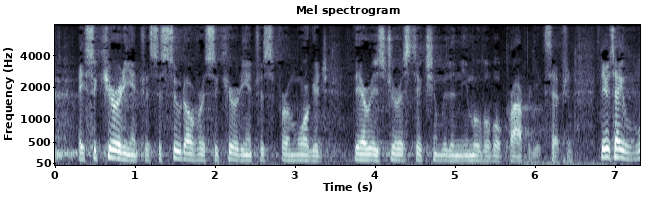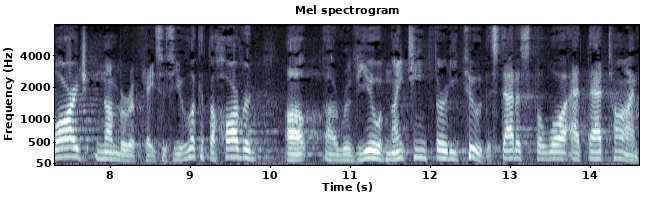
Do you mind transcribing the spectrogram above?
a security interest, a suit over a security interest for a mortgage, there is jurisdiction within the immovable property exception. There's a large number of cases. You look at the Harvard uh, uh, review of 1932, the status of the law at that time,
